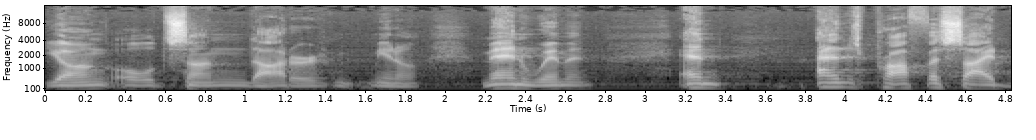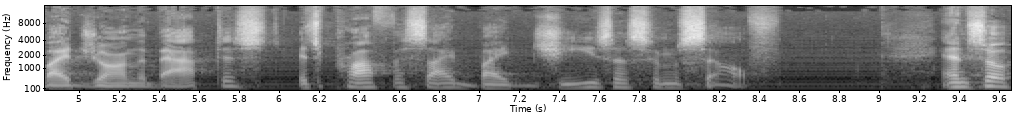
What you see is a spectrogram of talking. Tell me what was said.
young, old, son, daughter, you know, men, women. And and it's prophesied by John the Baptist, it's prophesied by Jesus himself. And so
